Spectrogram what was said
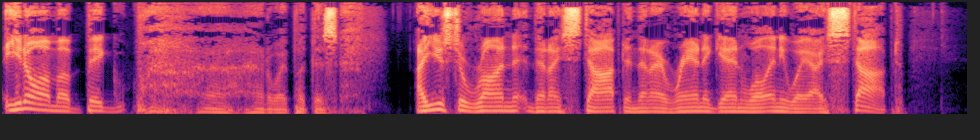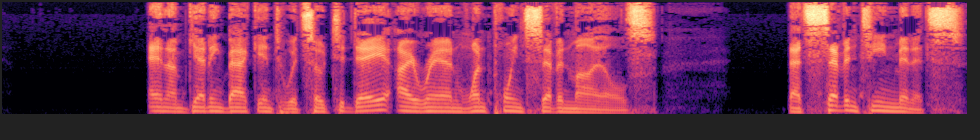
You know, I'm a big, how do I put this? I used to run, then I stopped, and then I ran again. Well, anyway, I stopped. And I'm getting back into it. So today I ran 1.7 miles. That's 17 minutes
